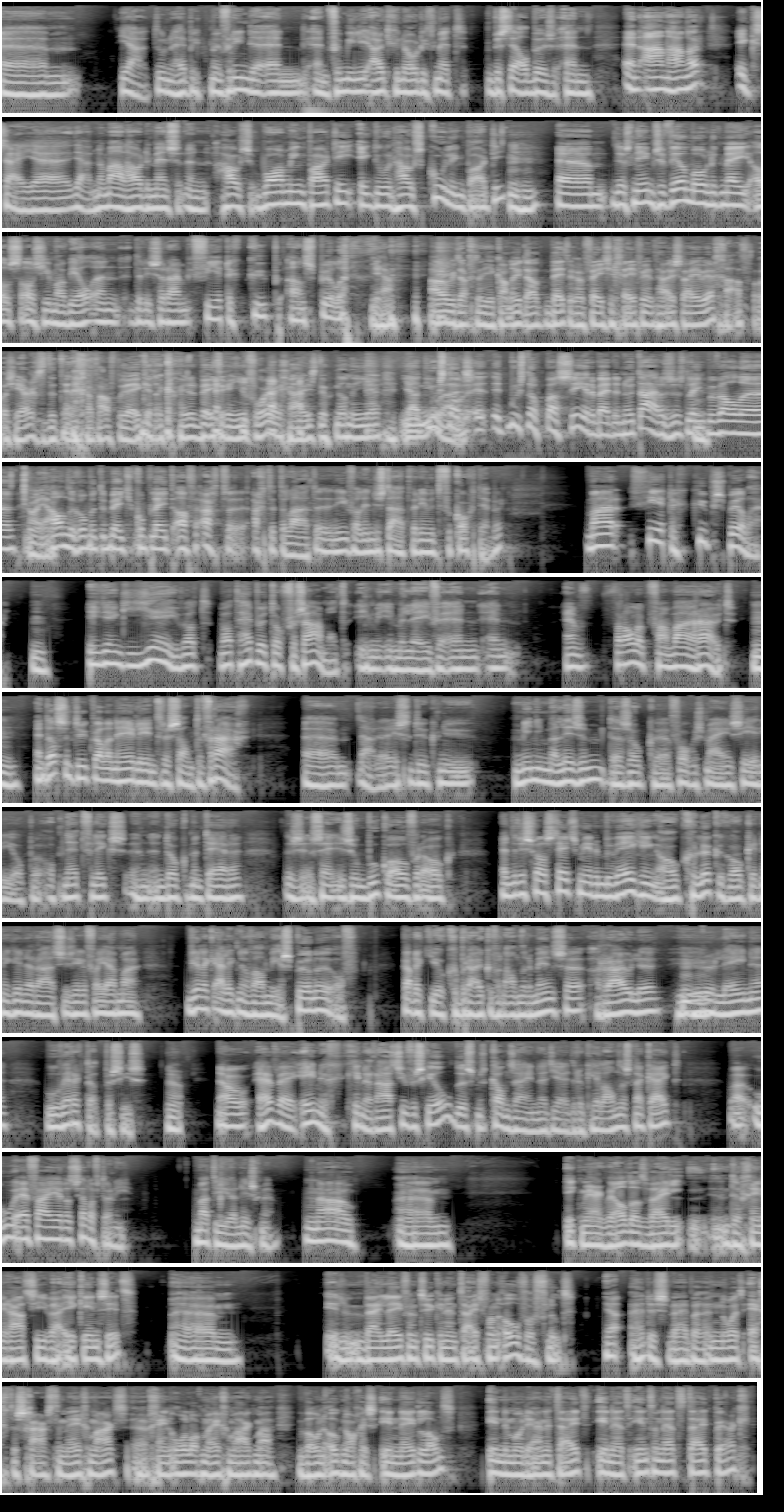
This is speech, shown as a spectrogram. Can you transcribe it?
Um, ja, toen heb ik mijn vrienden en, en familie uitgenodigd met bestelbus en, en aanhanger. Ik zei, uh, ja, normaal houden mensen een house warming party. Ik doe een house cooling party. Mm -hmm. um, dus neem zoveel mogelijk mee als, als je maar wil. En er is ruim 40 kuub aan spullen. Ja, oh, ik dacht, je kan inderdaad beter een feestje geven in het huis waar je weggaat. Als je ergens de tent gaat afbreken, dan kan je het beter in je vorige huis doen dan in je, in ja, het nieuwe moest huis. Nog, het moest nog passeren bij de notaris. Dus het leek me wel uh, oh, ja. handig om het een beetje compleet af, achter, achter te laten. In ieder geval in de staat waarin we het verkocht hebben. Maar 40 kuub spullen. Hm. Ik denk, jee, wat, wat hebben we toch verzameld in, in mijn leven? En, en, en vooral ook van waaruit? Hm. En dat is natuurlijk wel een hele interessante vraag. Uh, nou, er is natuurlijk nu Minimalism. Dat is ook uh, volgens mij een serie op, op Netflix, een, een documentaire. Dus er is een boek over ook. En er is wel steeds meer een beweging ook, gelukkig ook in een generatie, zeggen van ja, maar wil ik eigenlijk nog wel meer spullen? Of kan ik die ook gebruiken van andere mensen? Ruilen, huren, Mhm. lenen? Hoe werkt dat precies? Ja. Nou, hebben wij enig generatieverschil. Dus het kan zijn dat jij er ook heel anders naar kijkt. Maar hoe ervaar je dat zelf, Tony? Materialisme. Nou, um, ik merk wel dat wij, de generatie waar ik in zit, um, wij leven natuurlijk in een tijd van overvloed. Ja. Dus wij hebben nooit echt de schaarste meegemaakt. eh, geen oorlog meegemaakt. Maar we wonen ook nog eens in Nederland. In de moderne tijd. In het internettijdperk.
